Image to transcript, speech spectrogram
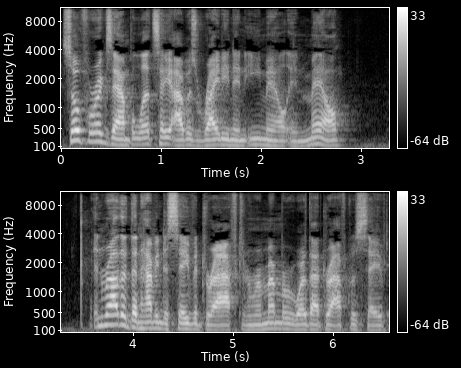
So, for example, let's say I was writing an email in Mail and rather than having to save a draft and remember where that draft was saved,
